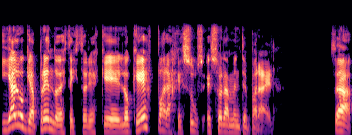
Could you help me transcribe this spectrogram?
y algo que aprendo de esta historia es que lo que es para Jesús es solamente para Él. O sea,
